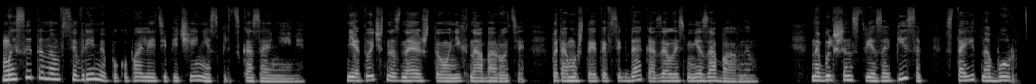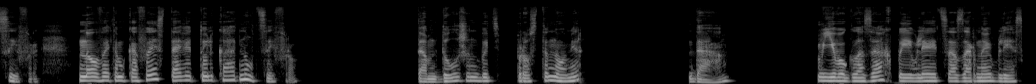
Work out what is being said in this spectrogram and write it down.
Мы с Итаном все время покупали эти печенья с предсказаниями. Я точно знаю, что у них на обороте, потому что это всегда казалось мне забавным. На большинстве записок стоит набор цифр, но в этом кафе ставят только одну цифру. Там должен быть просто номер? Да. В его глазах появляется озорной блеск.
